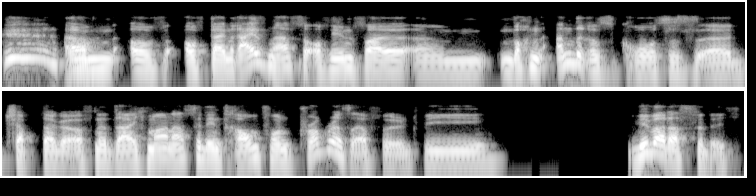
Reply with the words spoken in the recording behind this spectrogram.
ähm, auf, auf deinen Reisen hast du auf jeden Fall ähm, noch ein anderes großes äh, Chapter geöffnet, sag ich mal. hast du den Traum von Progress erfüllt. Wie, wie war das für dich?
